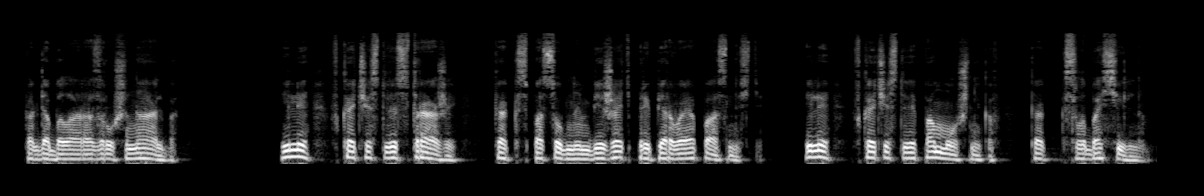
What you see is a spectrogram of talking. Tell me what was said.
когда была разрушена Альба? Или в качестве стражей, как способным бежать при первой опасности, или в качестве помощников, как к слабосильным?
